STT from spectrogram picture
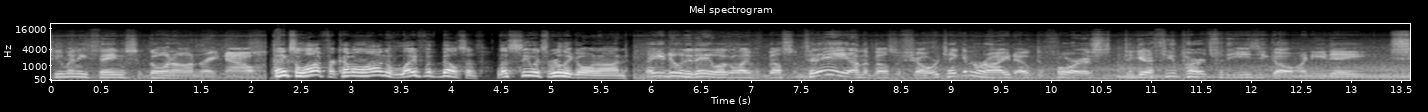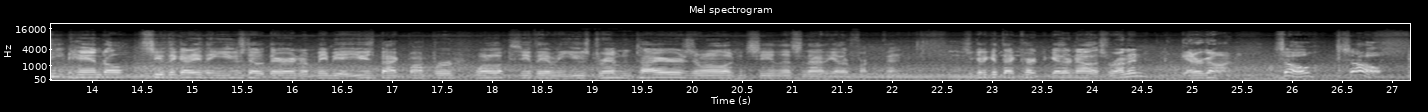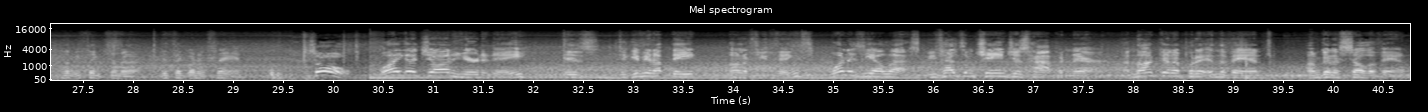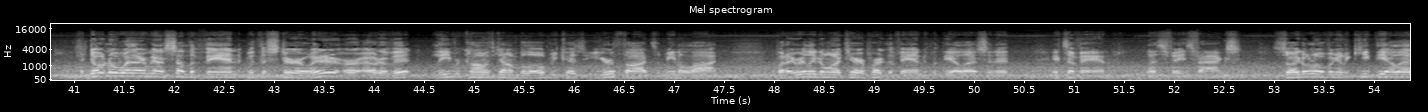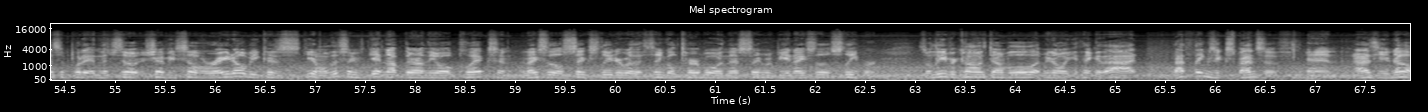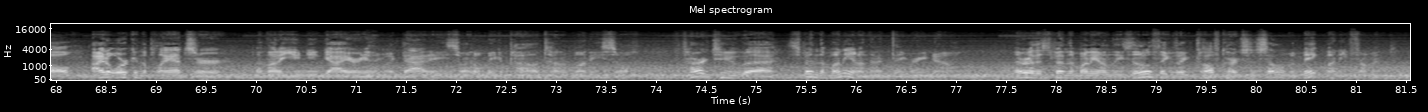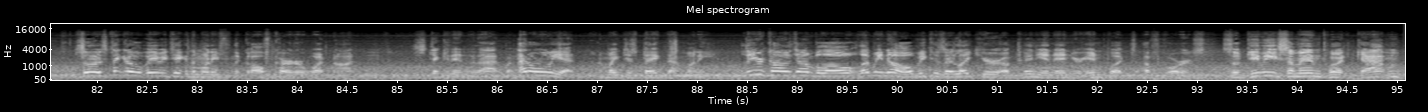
Too many things going on right now. Thanks a lot for coming along with Life with BillSiff. Let's see what's really going on. How you doing today? Welcome to Life with Bilson. Today on the Bilson Show, we're taking a ride out to Forest to get a few parts for the E-Z-GO. I need a seat handle, see if they got anything used out there, and a, maybe a used back bumper. Want to look and see if they have any used rims and tires, and want to look and see this and that and the other fucking thing. So we're gonna get that cart together now. That's running. Get her gone. So, so let me think for a minute. You think what I'm saying. So, why I got you on here today is to give you an update on a few things. One is the LS. We've had some changes happen there. I'm not gonna put it in the van. I'm gonna sell the van. I don't know whether I'm gonna sell the van with the stereo in it or out of it. Leave your comments down below because your thoughts mean a lot. But I really don't want to tear apart the van to put the LS in it. It's a van. Let's face facts. So I don't know if I'm going to keep the LS and put it in the Chevy Silverado because, you know, this thing's getting up there on the old clicks and a nice little six liter with a single turbo and this thing would be a nice little sleeper. So leave your comments down below. Let me know what you think of that. That thing's expensive. And as you know, I don't work in the plants or I'm not a union guy or anything like that. Eh? So I don't make a pile of ton of money. So it's hard to uh, spend the money on that thing right now. I'd rather spend the money on these little things like golf carts and sell them and make money from it. So I was thinking about maybe taking the money from the golf cart or whatnot and sticking it into that, but I don't know yet. I might just bank that money. Leave your comments down below. Let me know because I like your opinion and your input, of course. So give me some input, Captain.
